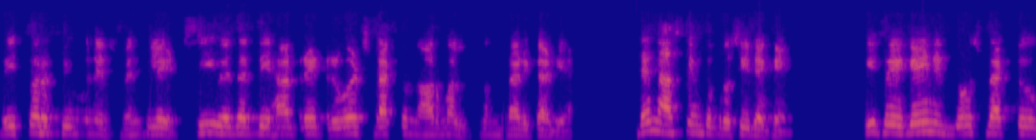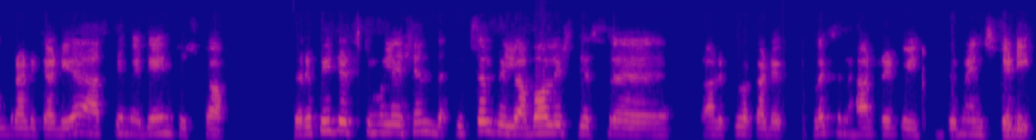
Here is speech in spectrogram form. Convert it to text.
Wait for a few minutes. Ventilate. See whether the heart rate reverts back to normal from bradycardia. Then ask him to proceed again. If again it goes back to bradycardia, ask him again to stop. The repeated stimulation itself will abolish this uh, cardiac reflex and heart rate will remain steady.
